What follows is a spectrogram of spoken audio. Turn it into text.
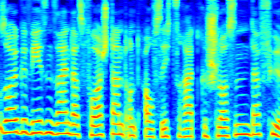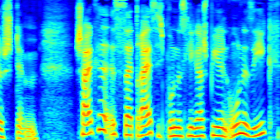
soll gewesen sein, dass Vorstand und Aufsichtsrat geschlossen dafür stimmen. Schalke ist seit 30 Bundesligaspielen ohne Sieg.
